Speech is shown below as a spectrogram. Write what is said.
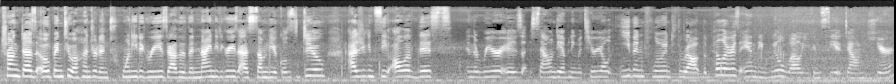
Trunk does open to 120 degrees rather than 90 degrees as some vehicles do. As you can see, all of this in the rear is sound dampening material, even fluent throughout the pillars and the wheel well. You can see it down here.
